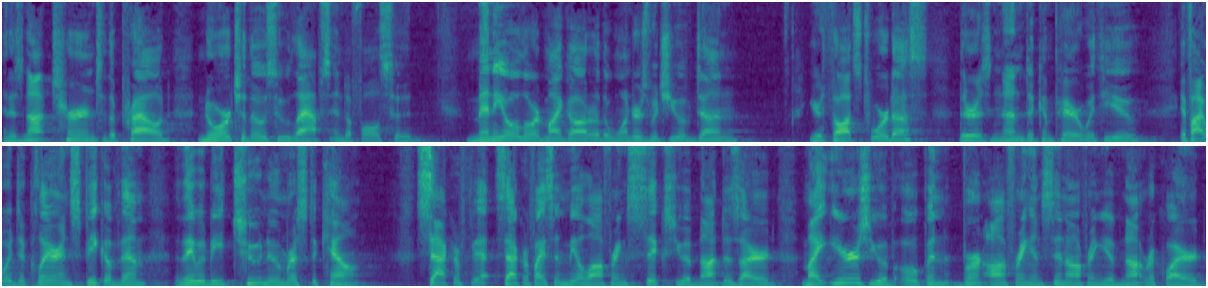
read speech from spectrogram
and has not turned to the proud, nor to those who lapse into falsehood. Many, O Lord my God, are the wonders which you have done. Your thoughts toward us, there is none to compare with you. If I would declare and speak of them, they would be too numerous to count. Sacrifice and meal offering, six you have not desired. My ears you have opened. Burnt offering and sin offering you have not required.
